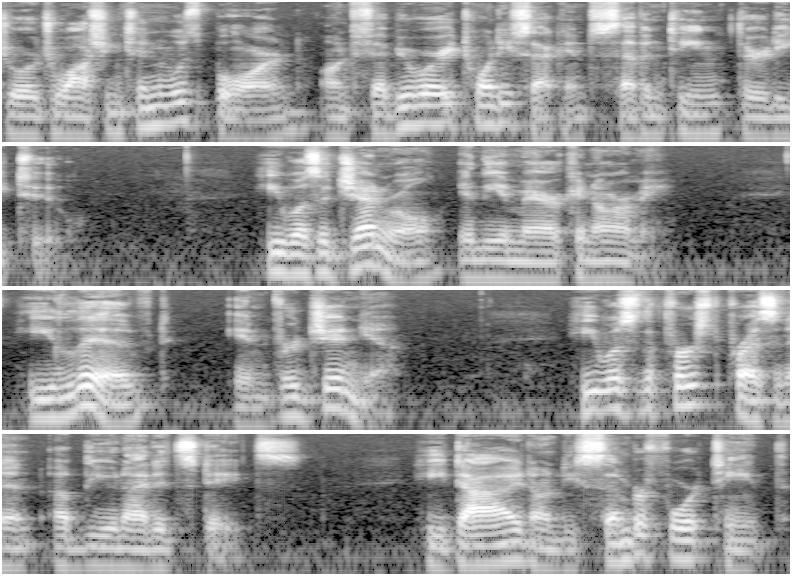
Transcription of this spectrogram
George Washington was born on February 22, 1732. He was a general in the American Army. He lived in Virginia. He was the first President of the United States. He died on December 14th,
